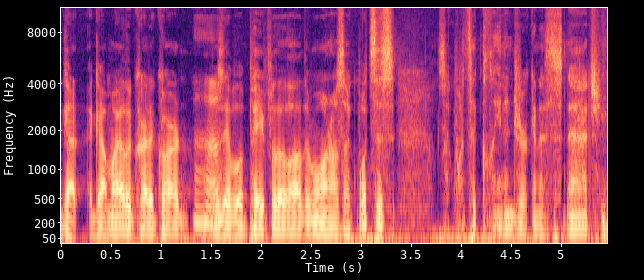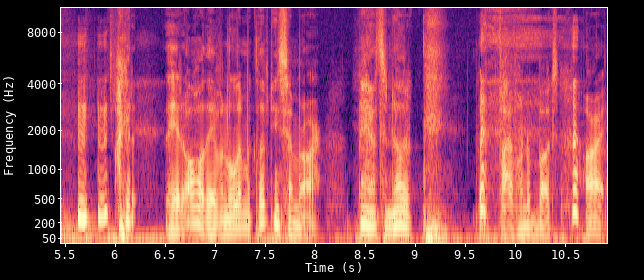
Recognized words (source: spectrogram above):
Got I got my other credit card. Uh-huh. Was able to pay for the other one. I was like, what's this? I was like, what's a clean and jerk and a snatch? I got. They had oh, they have an Olympic lifting seminar. Man, that's another like five hundred bucks. All right.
